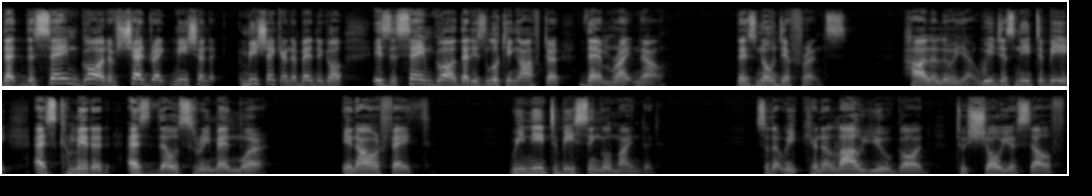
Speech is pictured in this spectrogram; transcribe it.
that the same God of Shadrach, Meshach, and Abednego is the same God that is looking after them right now. There's no difference. Hallelujah. We just need to be as committed as those three men were in our faith. We need to be single minded so that we can allow you, God, to show yourself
